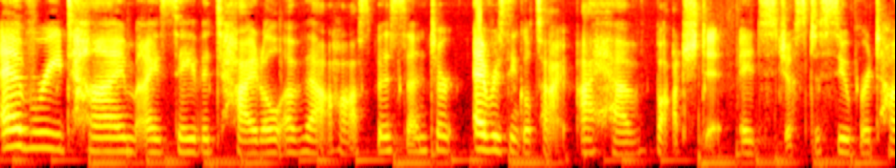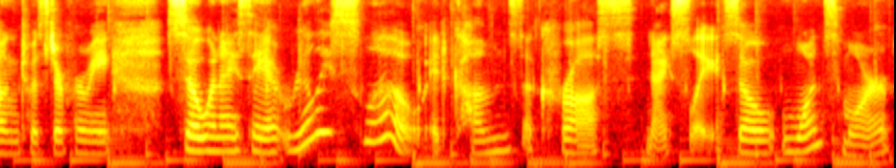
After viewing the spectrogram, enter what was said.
every time I say the title of that hospice center, every single time I have botched it. It's just a super tongue twister for me. So when I say it really slow, it comes across nicely. So once more,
